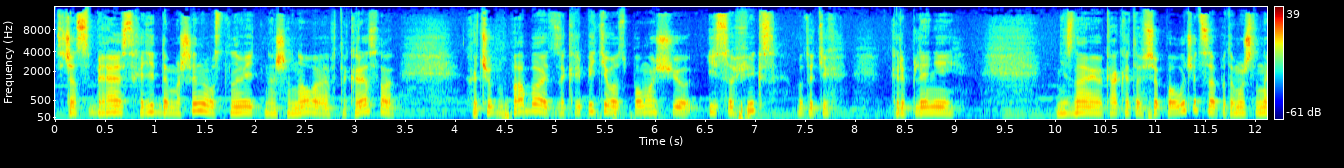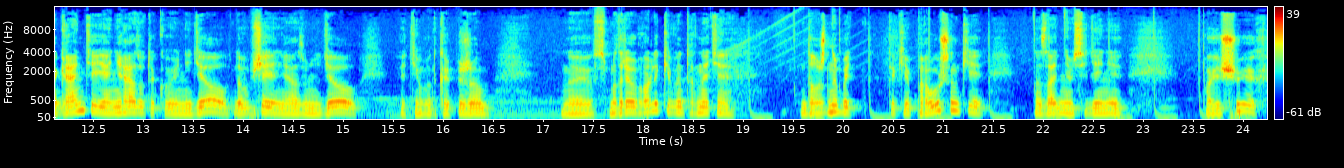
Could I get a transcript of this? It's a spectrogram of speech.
Сейчас собираюсь сходить до машины, установить наше новое автокресло. Хочу попробовать закрепить его с помощью Isofix, вот этих креплений. Не знаю, как это все получится, потому что на гранте я ни разу такое не делал. Да вообще я ни разу не делал этим вот крепежом. Но Смотрел ролики в интернете. Должны быть такие проушинки на заднем сидении. Поищу их.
